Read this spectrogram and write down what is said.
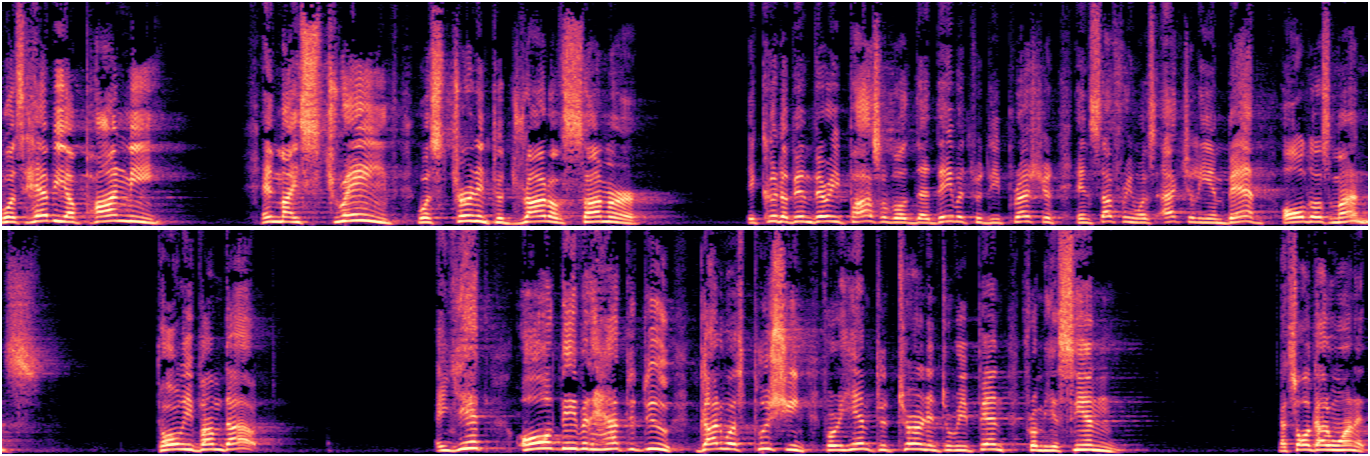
was heavy upon me, and my strength was turned into drought of summer. It could have been very possible that David, through depression and suffering, was actually in bed all those months, totally bummed out. And yet, all David had to do, God was pushing for him to turn and to repent from his sin. That's all God wanted.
